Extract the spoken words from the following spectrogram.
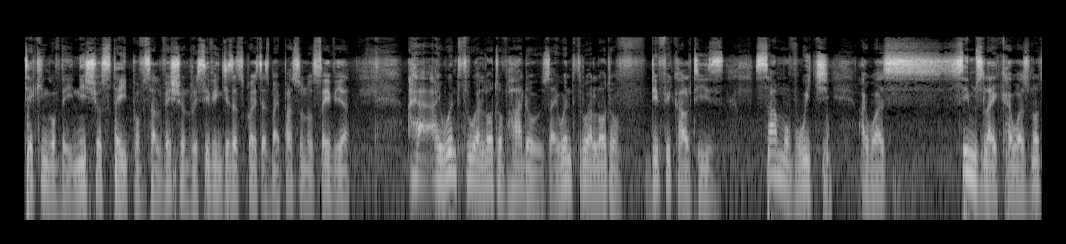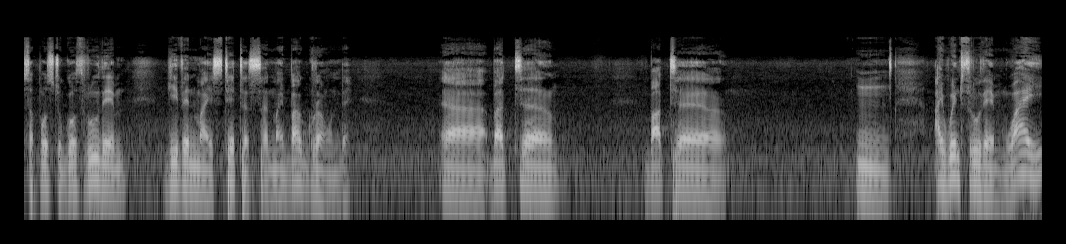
taking of the initial step of salvation, receiving Jesus Christ as my personal Savior. I, went through a lot of hurdles. I went through a lot of difficulties, some of which I was seems like I was not supposed to go through them, given my status and my background. Uh, but uh, but uh, mm, I went through them. Why?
